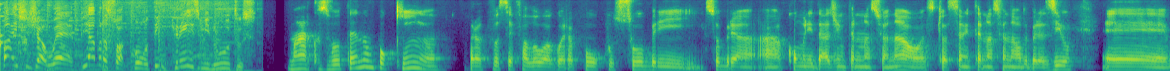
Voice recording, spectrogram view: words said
Baixe já o app e abra sua conta em 3 minutos. Marcos, voltando um pouquinho para o que você falou agora há pouco sobre, sobre a, a comunidade internacional, a situação internacional do Brasil, é,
